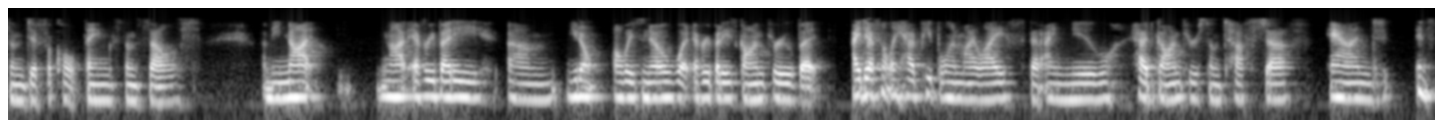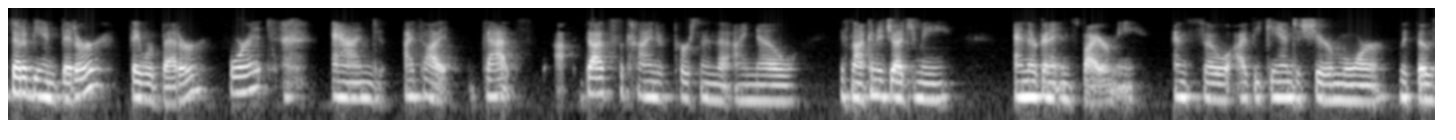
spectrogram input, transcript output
some difficult things themselves. I mean, not not everybody. Um, you don't always know what everybody's gone through, but I definitely had people in my life that I knew had gone through some tough stuff, and instead of being bitter, they were better for it. And I thought that's that's the kind of person that I know is not going to judge me and they're going to inspire me. And so I began to share more with those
